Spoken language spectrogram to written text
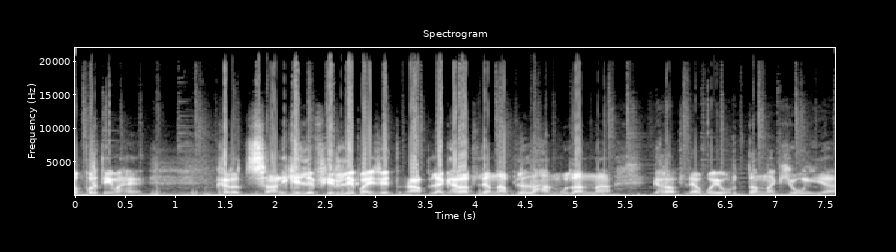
अप्रतिम आहे. खरंच आणि किल्ले फिरले पाहिजेत. आपल्या घरातल्यांना आपल्या लहान मुलांना घरातल्या वयोवृद्धांना घेऊन या.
